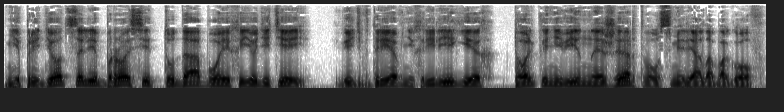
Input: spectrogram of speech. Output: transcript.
Не придется ли бросить туда обоих ее детей? Ведь в древних религиях только невинная жертва усмиряла богов.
